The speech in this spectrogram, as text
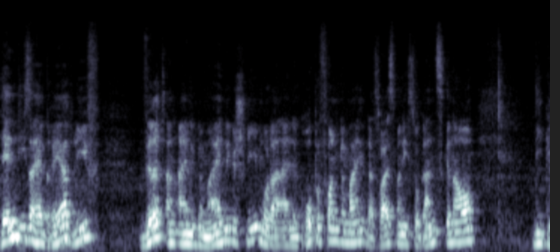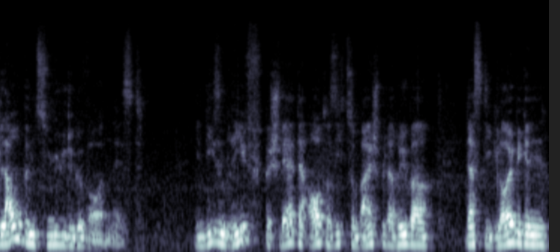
Denn dieser Hebräerbrief wird an eine Gemeinde geschrieben oder an eine Gruppe von Gemeinden, das weiß man nicht so ganz genau, die glaubensmüde geworden ist. In diesem Brief beschwert der Autor sich zum Beispiel darüber, dass die Gläubigen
